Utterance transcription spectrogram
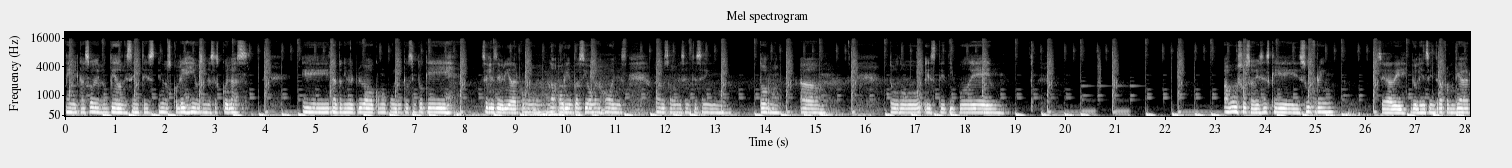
el caso de, de, adolescentes en los colegios, en las escuelas, eh, tanto a nivel privado como público, siento que se les debería dar como una orientación a los jóvenes, a los adolescentes en torno a todo este tipo de abusos a veces que sufren, sea de violencia intrafamiliar,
